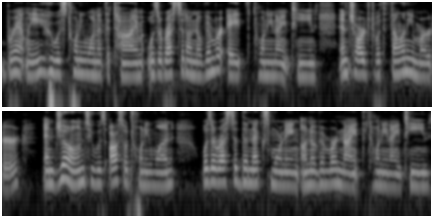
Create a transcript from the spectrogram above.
Brantley, who was 21 at the time, was arrested on November 8, 2019, and charged with felony murder, and Jones, who was also 21, was arrested the next morning on November 9, 2019,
